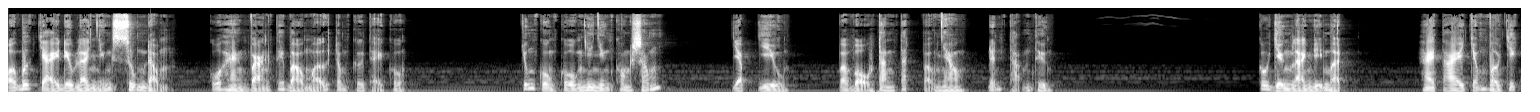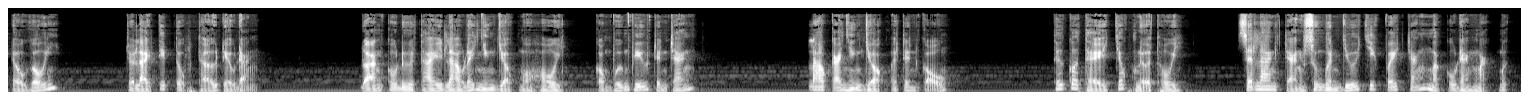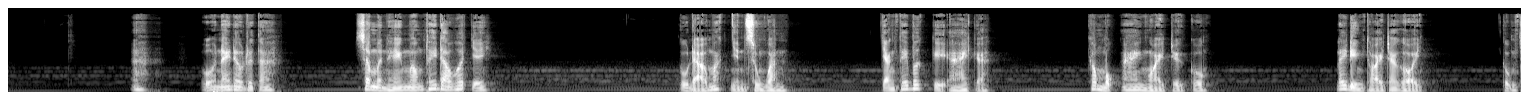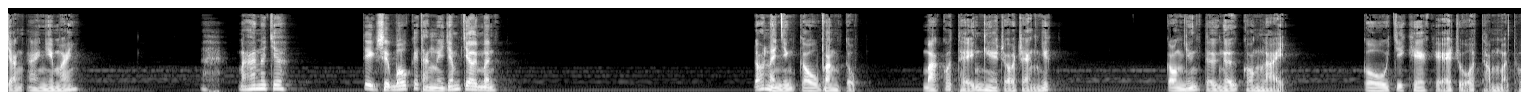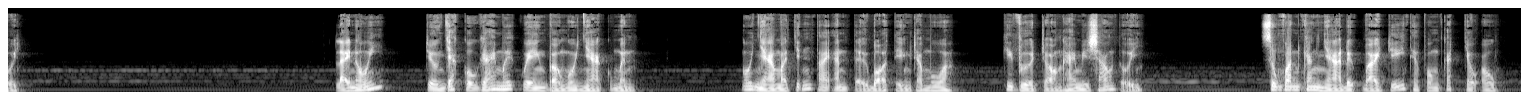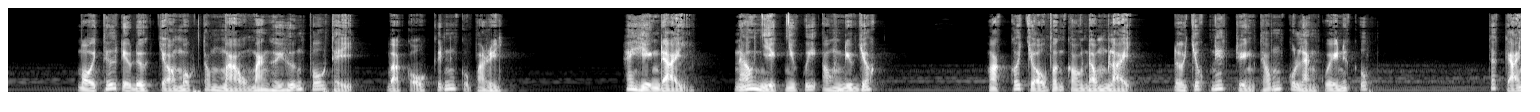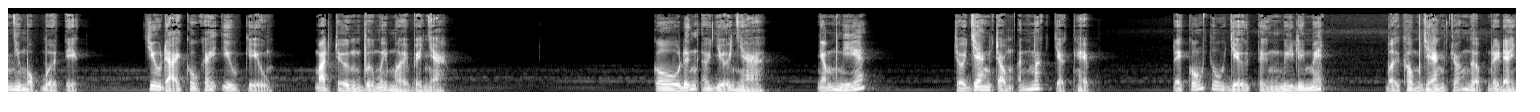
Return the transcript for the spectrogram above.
Mỗi bước chạy đều là những xung động Của hàng vạn tế bào mỡ trong cơ thể cô. Chúng cuồn cuộn như những con sóng, Dập dìu Và vỗ tanh tách vào nhau Đến thảm thương. Cô dừng lại nghỉ mệt, Hai tay chống vào chiếc đầu gối, Rồi lại tiếp tục thở đều đặn. Đoạn cô đưa tay lau lấy những giọt mồ hôi Còn vướng víu trên trán. Lau cả những giọt ở trên cổ. Thứ có thể chốc nữa thôi. Sẽ lan tràn xuống bên dưới chiếc váy trắng mà cô đang mặc mất. À, Ủa nãy đâu rồi ta? Sao mình hẹn mà không thấy đâu hết vậy? Cô đảo mắt nhìn xung quanh. Chẳng thấy bất kỳ ai cả. Không một ai ngoài trừ cô. Lấy điện thoại ra gọi. Cũng chẳng ai nghe máy. Má nó chứ. Tiền sự bố cái thằng này dám chơi mình. Đó là những câu văn tục Mà có thể nghe rõ ràng nhất còn những từ ngữ còn lại Cô chỉ khe khẽ rủa thầm mà thôi. Lại nói Trường dắt cô gái mới quen vào ngôi nhà của mình. Ngôi nhà mà chính tay anh tự bỏ tiền ra mua Khi vừa tròn 26 tuổi. Xung quanh căn nhà được bài trí theo phong cách châu Âu. Mọi thứ đều được chọn một tông màu mang hơi hướng phố thị và cổ kính của Paris. Hay hiện đại, náo nhiệt như quý ông New York. Hoặc có chỗ vẫn còn động lại, đôi chút nét truyền thống của làng quê nước Úc. Tất cả như một bữa tiệc, Chiêu đãi cô gái yêu kiều mà Trường vừa mới mời về nhà. Cô đứng ở giữa nhà, Ngắm nghía, Rồi gian trọng ánh mắt chật hẹp Để cố thu giữ từng mm Bởi không gian choáng ngợp nơi đây.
